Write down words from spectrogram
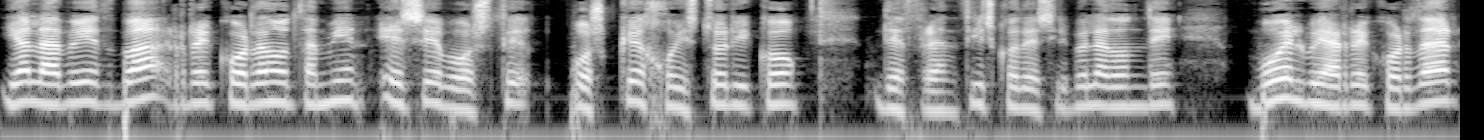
y a la vez va recordando también ese bosquejo histórico de Francisco de Silvela donde vuelve a recordar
